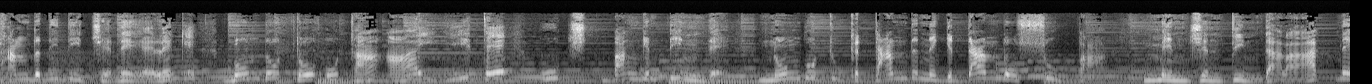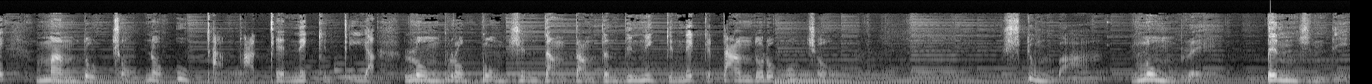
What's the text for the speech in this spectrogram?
panda di dice ne eleke bondo to uta ai ite uch bangendinde nongo tu katanda negedando supa. Mengendinda la acne mando chono uta pate neketia lombro bonjen dan dan dan di nike neketandoro ucho. Stumba lombre benjendi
